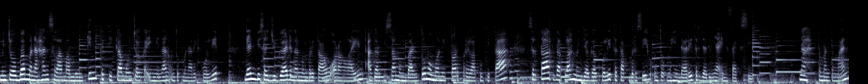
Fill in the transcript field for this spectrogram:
mencoba menahan selama mungkin ketika muncul keinginan untuk menarik kulit, dan bisa juga dengan memberitahu orang lain agar bisa membantu memonitor perilaku kita, serta tetaplah menjaga kulit tetap bersih untuk menghindari terjadinya infeksi. Nah, teman-teman,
